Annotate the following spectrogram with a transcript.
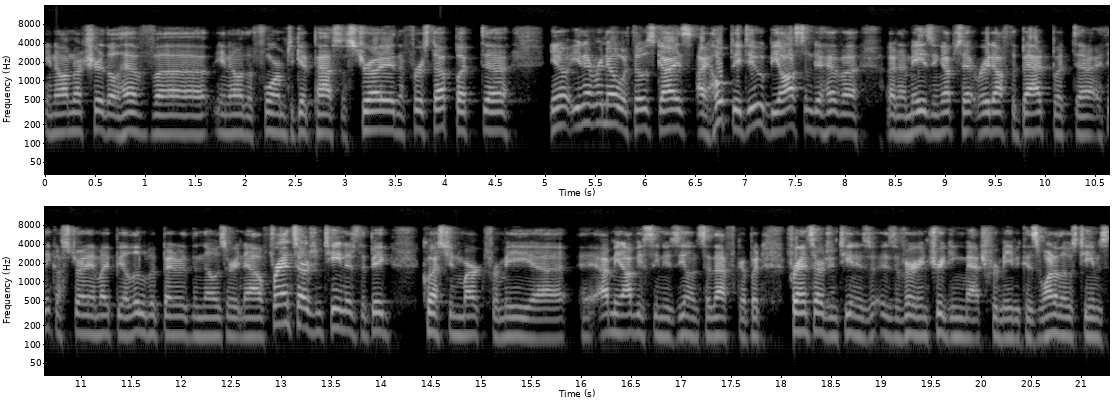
You know, I'm not sure they'll have uh, you know the form to get past Australia in the first up, but uh, you know, you never know with those guys. I hope they do. It'd be awesome to have a an amazing upset right off the bat, but uh, I think Australia might be a little bit better than those right now. France Argentina is the big question mark for me. Uh, I mean, obviously New Zealand, South Africa, but France Argentina is, is a very intriguing match for me because one of those teams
